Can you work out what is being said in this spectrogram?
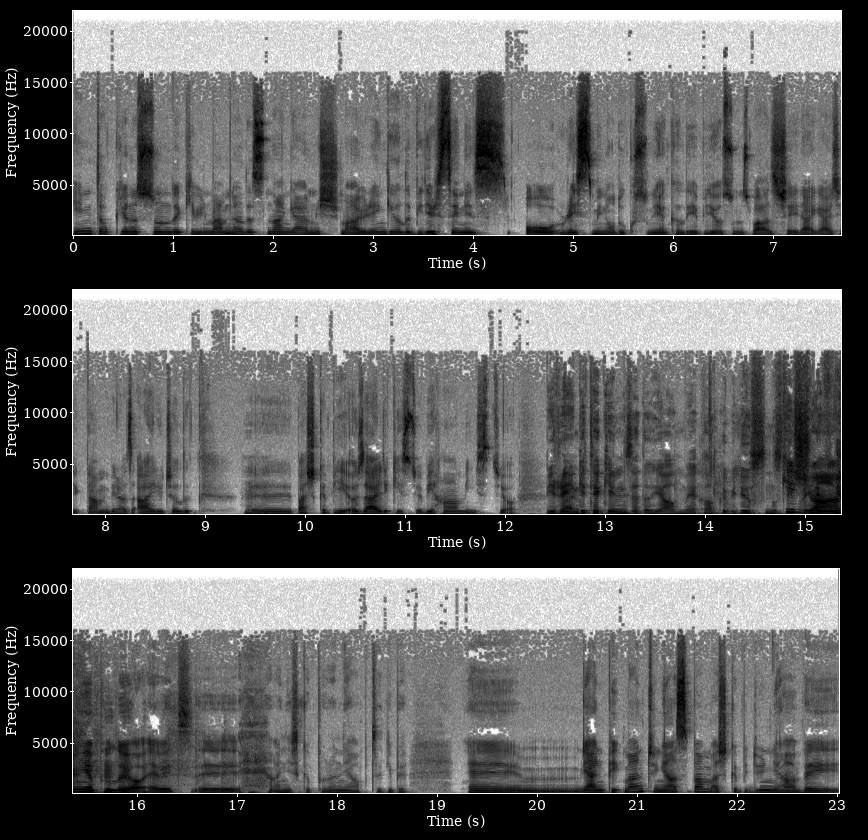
Hint okyanusundaki bilmem ne adasından gelmiş mavi rengi alabilirseniz o resmin o dokusunu yakalayabiliyorsunuz. Bazı şeyler gerçekten biraz ayrıcalık Hı başka bir özellik istiyor, bir hami istiyor. Bir rengi tek elinize dahi almaya kalkabiliyorsunuz değil Ki mi? Ki şu an yapılıyor, evet. E, Anish Kapoor'un yaptığı gibi. E, yani pigment dünyası bambaşka bir dünya ve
